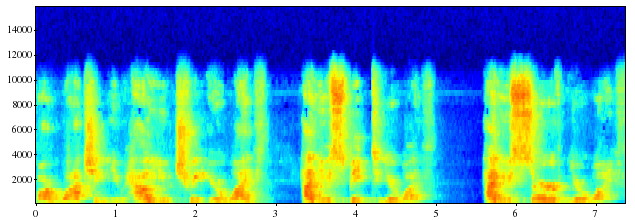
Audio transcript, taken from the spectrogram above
are watching you, how you treat your wife, how you speak to your wife, how you serve your wife.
